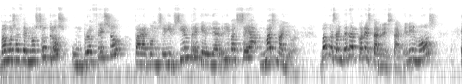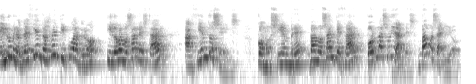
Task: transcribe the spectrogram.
vamos a hacer nosotros un proceso para conseguir siempre que el de arriba sea más mayor. Vamos a empezar con esta resta. Tenemos el número 324 y lo vamos a restar a 106. Como siempre, vamos a empezar por las unidades. ¡Vamos a ello!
